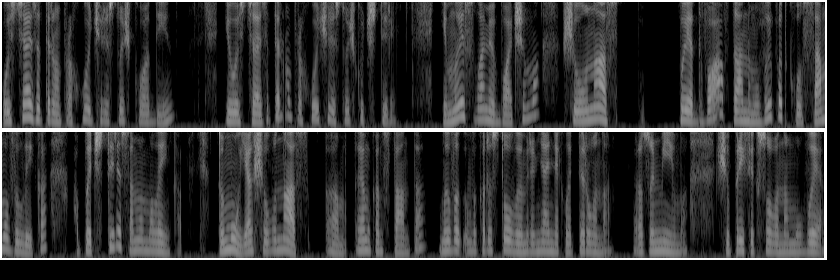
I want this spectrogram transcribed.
Ось ця ізотерма проходить через точку 1. І ось ця ізотерма проходить через точку 4. І ми з вами бачимо, що у нас P2 в даному випадку саме велика, а P4 саме маленька. Тому, якщо у нас м ем, константа, ми використовуємо рівняння Клапірона, розуміємо, що при фіксованому В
